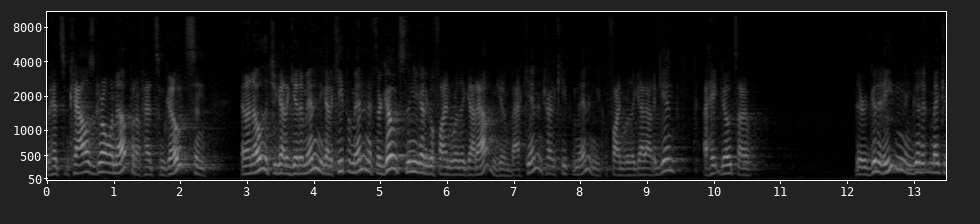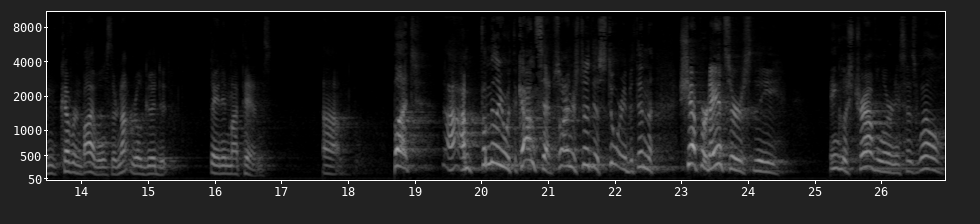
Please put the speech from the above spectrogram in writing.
we had some cows growing up, and I've had some goats, and, and I know that you got to get them in and you got to keep them in. And if they're goats, then you got to go find where they got out and get them back in and try to keep them in, and you can find where they got out again. I hate goats. I, they're good at eating and good at making covering Bibles. They're not real good at staying in my pens. Um, but I, I'm familiar with the concept, so I understood this story. But then the shepherd answers the English traveler and he says, Well,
